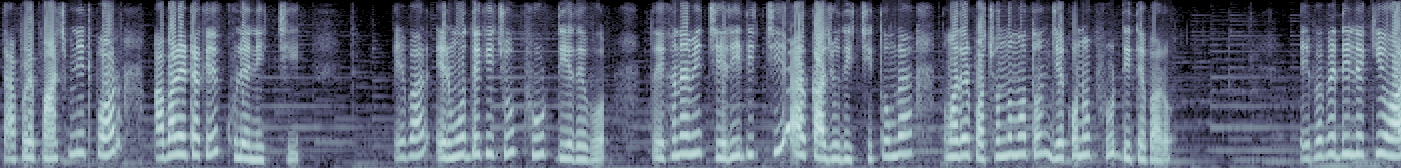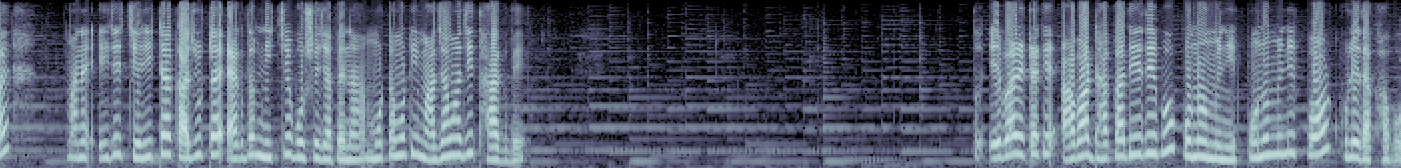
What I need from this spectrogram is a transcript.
তারপরে পাঁচ মিনিট পর আবার এটাকে খুলে নিচ্ছি। এবার এর মধ্যে কিছু ফ্রুট দিয়ে দেব। তো এখানে আমি চেরি দিচ্ছি আর কাজু দিচ্ছি। তোমরা তোমাদের পছন্দ মতন যে কোনো ফ্রুট দিতে পারো। এভাবে দিলে কি হয়? মানে এই যে চেরিটা, কাজুটা একদম নিচে বসে যাবে না, মোটামুটি মাঝামাঝি থাকবে। তো এবার এটাকে আবার ঢাকা দিয়ে দেব পনেরো মিনিট। পনেরো মিনিট পর খুলে দেখাবো।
